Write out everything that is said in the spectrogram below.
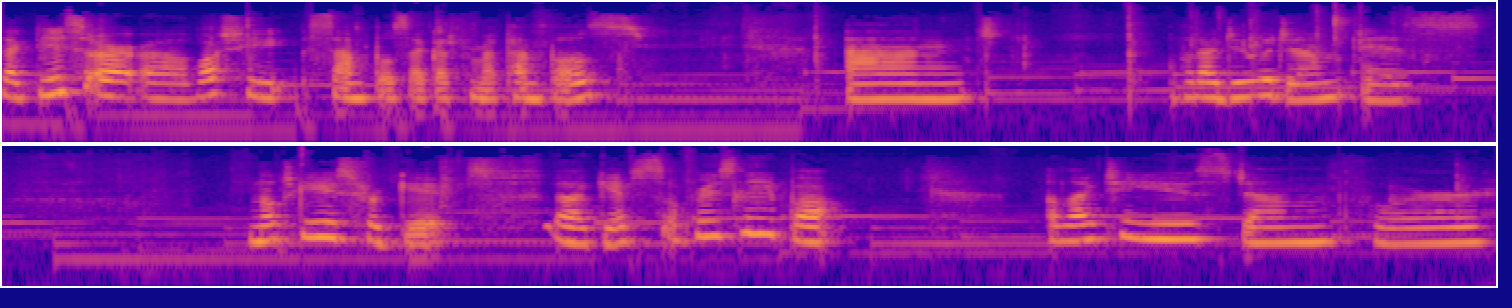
Like these are uh, washi samples I got from my pals. And what I do with them is not to use for gifts, uh, gifts obviously, but I like to use them for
